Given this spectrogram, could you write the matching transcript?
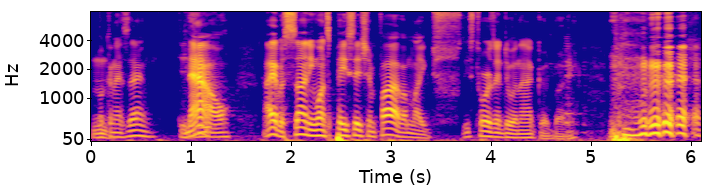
What can I say? Hmm. Did now I have a son. He wants PlayStation Five. I'm like, these tours ain't doing that good, buddy.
